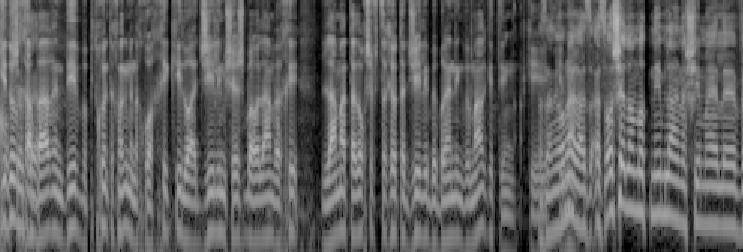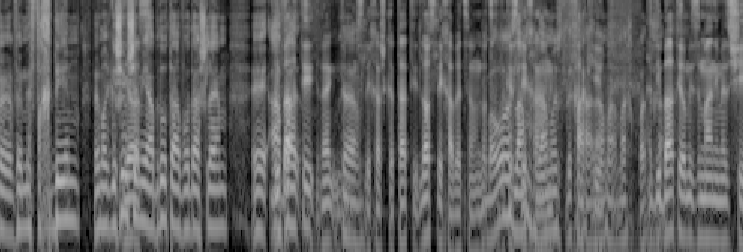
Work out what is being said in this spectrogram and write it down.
יגידו החופש לך הזה. ב-R&D ובפיתוחים טכנולוגיים אנחנו הכי כאילו אג'ילים שיש בעולם והכי... למה אתה לא חושב שצריך להיות אג'ילי ב branding ו marketing? כי... אז אני אומר? אז, אז או שלא נותנים לאנשים האלה ו- ומפחדים, ומרגישים יוס. שהם יאבדו את העבודה שלהם, אה, אבל... דיברתי, רגע, כן. סליחה שקטעתי, לא סליחה בעצם, אני לא צריך ברור, לבקש למה, סליחה. למה אני- סליחה. למה, מה אכפת לך? דיברתי לא מזמן עם איזושהי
